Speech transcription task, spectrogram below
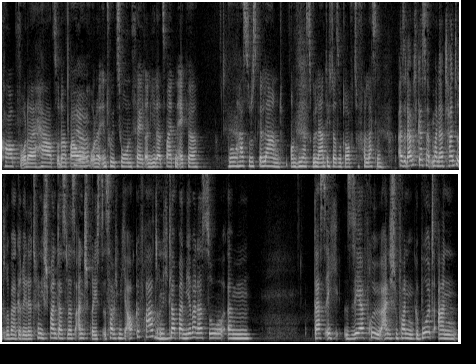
Kopf oder Herz oder Bauch Ja. oder Intuition fällt an jeder zweiten Ecke. Wo hast du das gelernt? Und wie hast du gelernt, dich da so drauf zu verlassen? Also da habe ich gestern mit meiner Tante drüber geredet. Finde ich spannend, dass du das ansprichst. Das habe ich mich auch gefragt. Und ich glaube, bei mir war das so, ähm, dass ich sehr früh, eigentlich schon von Geburt an,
